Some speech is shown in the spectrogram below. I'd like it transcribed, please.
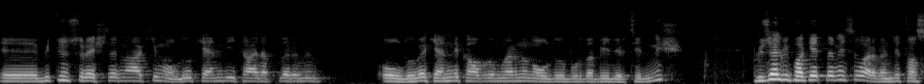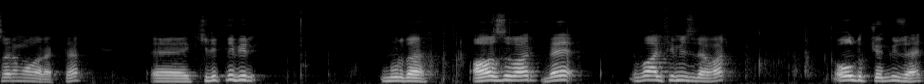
e, bütün süreçlerine hakim olduğu, kendi ithalatlarının olduğu ve kendi kavrumlarının olduğu burada belirtilmiş. Güzel bir paketlemesi var bence tasarım olarak da. E, kilitli bir burada ağzı var ve valfimiz de var. Oldukça güzel,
